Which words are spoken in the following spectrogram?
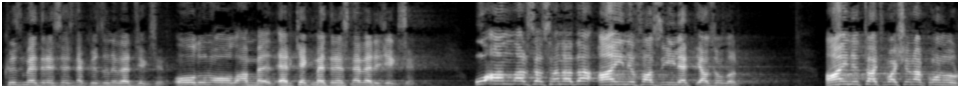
Kız medresesine kızını vereceksin. Oğlunu oğlan erkek medresine vereceksin. O anlarsa sana da aynı fazilet yazılır. Aynı taç başına konur.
